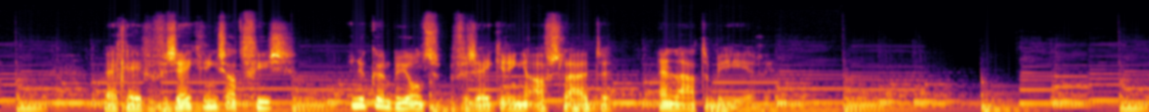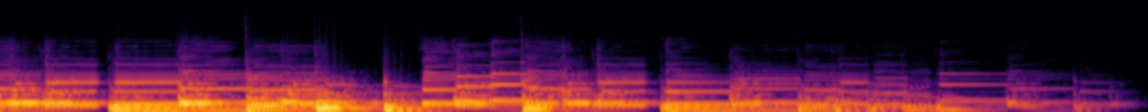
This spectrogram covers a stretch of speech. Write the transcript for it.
Wij geven verzekeringsadvies en u kunt bij ons verzekeringen afsluiten en laten beheren.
